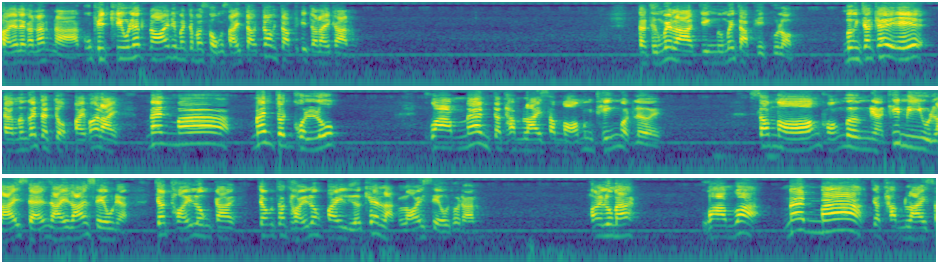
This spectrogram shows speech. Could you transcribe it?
สัยอะไรกันนักหนา กูผิดคิวเล็กน้อยนี่มันจะมาสงสัยจับจ้องจับผิดอะไรกัน แต่ถึงเวลาจริงมึงไม่จับผิดกูหรอก มึงจะแค่เอ๊ะ แต่มึงก็จะจบไปเพราะอะไร แม่นมาก แม่นจนขนลุก ความแม่นจะทำลายสมองมึงทิ้งหมดเลย สมองของมึงเนี่ยที่มีอยู่หลายแสนหลายล้านเซลล์เนี่ยจะถอยลงกายจะจะถอยลงไปเหลือแค่หลักร้อยเซลล์เท่านั้นเพราะอะไรรู้ไหมความว่าแม่นมากจะทำลายส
